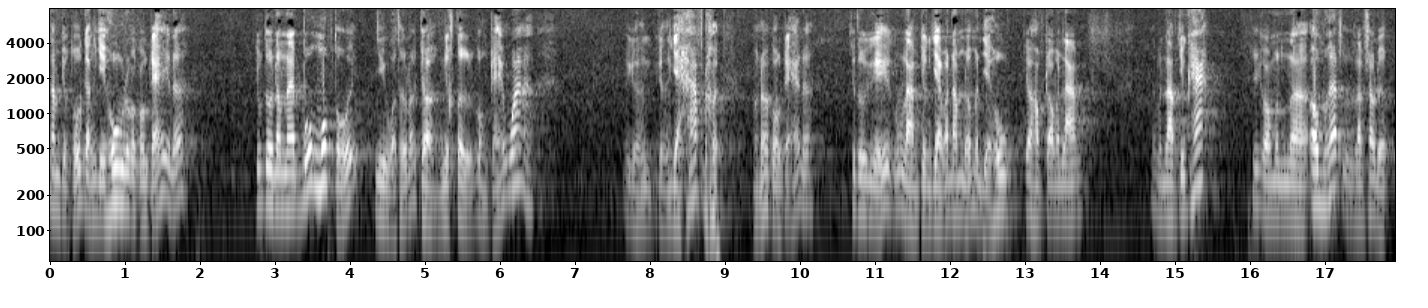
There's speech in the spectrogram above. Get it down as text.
50 tuổi gần về hưu rồi mà còn trẻ gì nữa. Chúng tôi năm nay 41 tuổi, nhiều hòa thượng nói, trời, nhật từ nó còn trẻ quá. Gần gần già háp rồi, mà nó còn trẻ nữa. Chứ tôi nghĩ cũng làm chừng vài ba năm nữa mình về hưu cho học trò mình làm mình làm chuyện khác. Chứ còn mình à, ôm hết làm sao được.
